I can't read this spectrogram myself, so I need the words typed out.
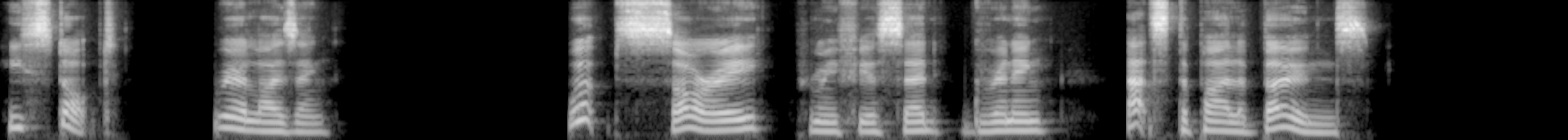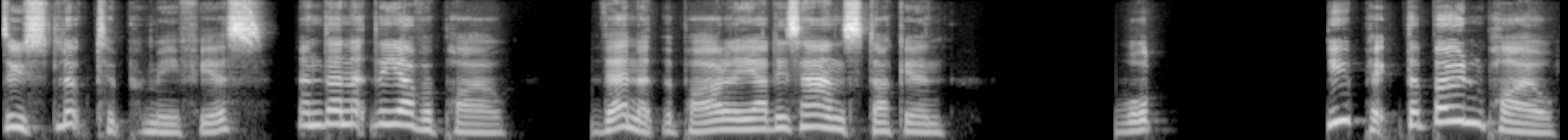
he stopped, realizing. Whoops, sorry, Prometheus said, grinning. That's the pile of bones. Zeus looked at Prometheus, and then at the other pile, then at the pile he had his hand stuck in. What? You picked the bone pile.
